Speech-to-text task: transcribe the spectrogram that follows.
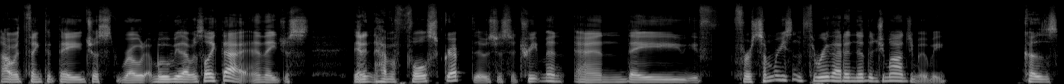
I would think that they just wrote a movie that was like that, and they just they didn't have a full script. It was just a treatment, and they for some reason threw that into the Jumanji movie because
